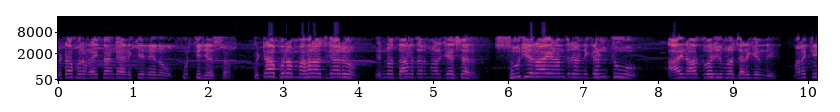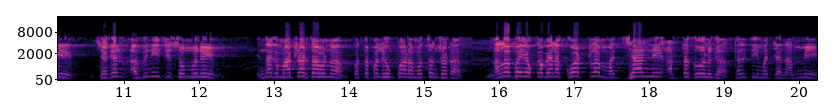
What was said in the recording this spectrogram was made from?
పిఠాపురం రైతాంగానికి నేను పూర్తి చేస్తాను పిఠాపురం మహారాజ్ గారు ఎన్నో దాన ధర్మాలు చేశారు. సూర్యరాయనంద్ర నిఘంటు ఆయన ఆధ్వర్యంలో జరిగింది. మనకి జగన్ అవినీతి సొమ్ముని ఇందాక మాట్లాడుతా ఉన్నాం. కొత్తపల్లి ఉప్పాడ మొత్తం చోట. నలభై ఒక్క వేల కోట్ల మద్యాన్ని అడ్డగోలుగా కల్తీ మద్యాన్ని అమ్మి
